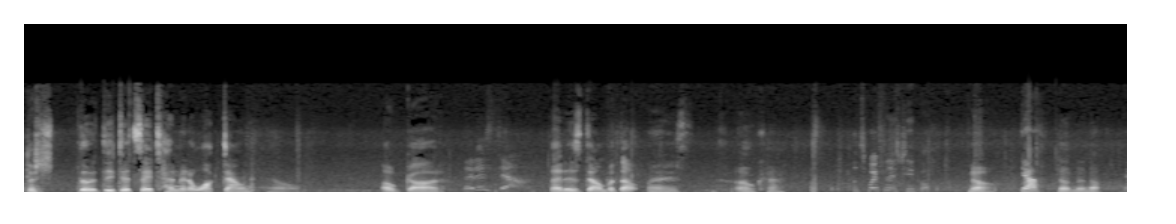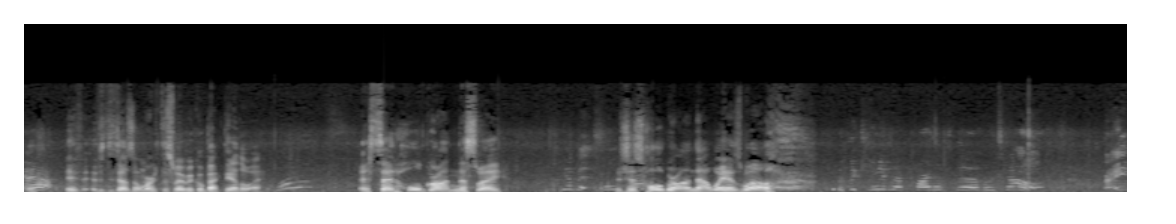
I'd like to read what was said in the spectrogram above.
There's, they did say a 10 minute walk downhill. Oh god. that is down. That is down, but that way is. Okay. Let's wait for these people. No. Yeah. No, no, no. Yeah. If, if, if it doesn't work this way, we go back the other way. What? It said Hollgrotten this way. Yeah, but It's just Hollgrotten that way as well. But the caves are part of the hotel, right?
